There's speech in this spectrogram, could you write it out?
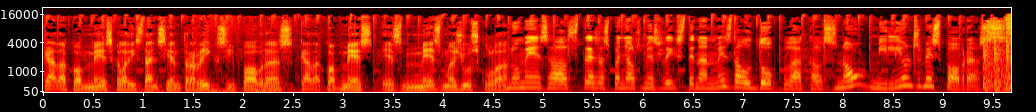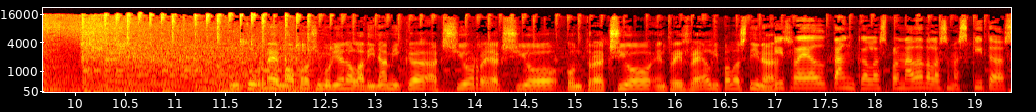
cada cop més que la distància entre rics i pobres cada cop més és més majúscula. Només els tres espanyols més rics tenen més del doble que els 9 milions més pobres. I tornem al Pròxim Orient a la dinàmica acció-reacció, contraacció entre Israel i Palestina. Israel tanca l'esplanada de les mesquites.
